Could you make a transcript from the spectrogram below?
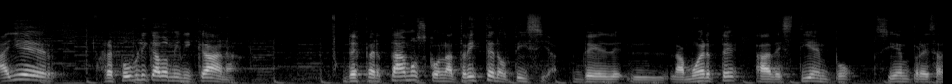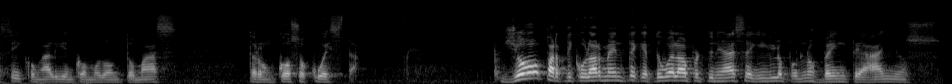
Ayer, República Dominicana, despertamos con la triste noticia de la muerte a destiempo, siempre es así con alguien como don Tomás Troncoso Cuesta. Yo particularmente que tuve la oportunidad de seguirlo por unos 20 años,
